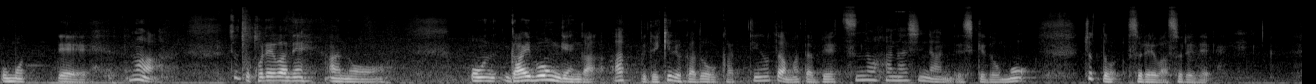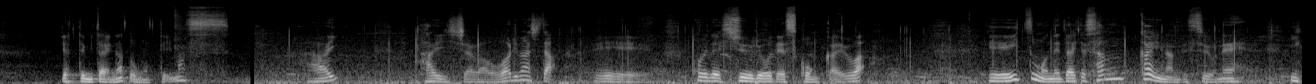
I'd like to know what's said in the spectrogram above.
思ってまあちょっとこれはねあの外部音源がアップできるかどうかっていうのとはまた別の話なんですけどもちょっとそれはそれでやってみたいなと思っています。はい。歯医者が終わりました、えー、これで終了です今回は、えー、いつもね大体3回なんですよね。1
